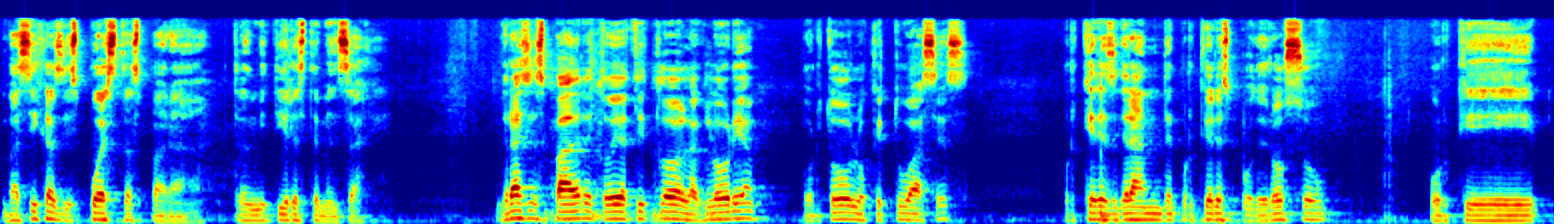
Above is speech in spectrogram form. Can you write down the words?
vasijas dispuestas para transmitir este mensaje. Gracias Padre, te doy a ti toda la gloria por todo lo que tú haces, porque eres grande, porque eres poderoso, porque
